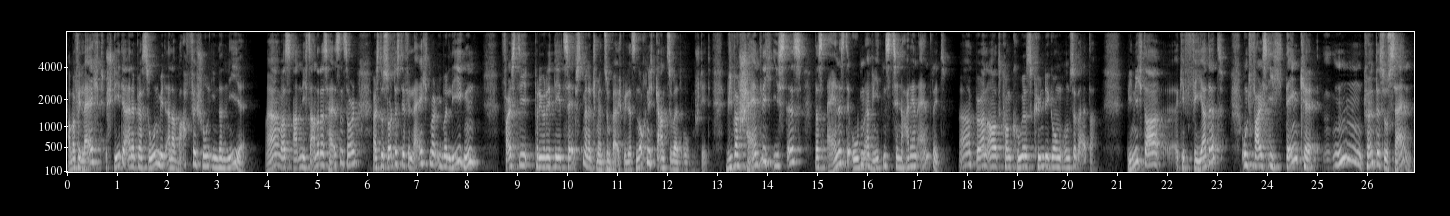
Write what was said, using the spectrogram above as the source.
Aber vielleicht steht ja eine Person mit einer Waffe schon in der Nähe. Ja, was nichts anderes heißen soll, als du solltest dir vielleicht mal überlegen, falls die Priorität Selbstmanagement zum Beispiel jetzt noch nicht ganz so weit oben steht, wie wahrscheinlich ist es, dass eines der oben erwähnten Szenarien eintritt? Ja, Burnout, Konkurs, Kündigung und so weiter. Bin ich da äh, gefährdet? Und falls ich denke, mh, hm, könnte so sein,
